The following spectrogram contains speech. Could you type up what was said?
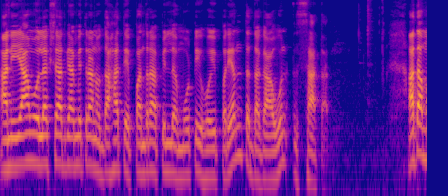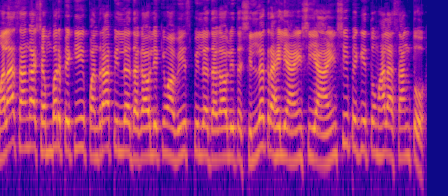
आणि यामुळे लक्षात घ्या मित्रांनो दहा ते पंधरा पिल्लं मोठी होईपर्यंत दगावून जातात. आता मला सांगा शंभरपैकी पंधरा पिल्लं दगावली किंवा वीस पिल्लं दगावली तर शिल्लक राहिली ऐंशी. या ऐंशीपैकी तुम्हाला सांगतो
